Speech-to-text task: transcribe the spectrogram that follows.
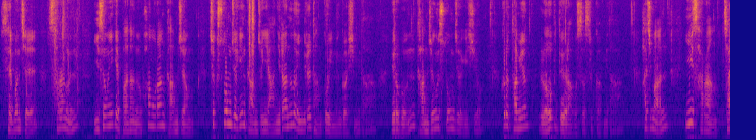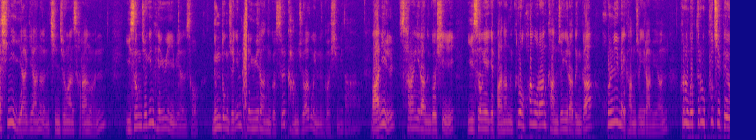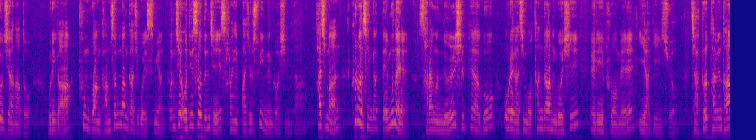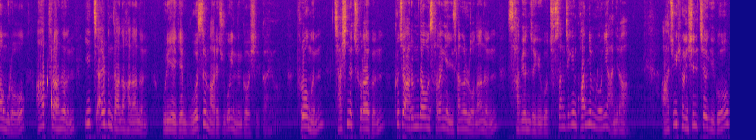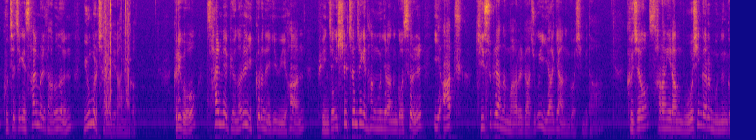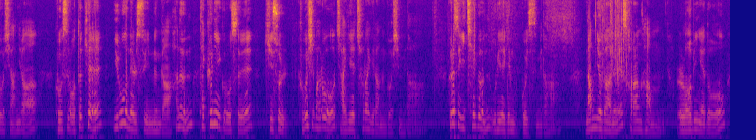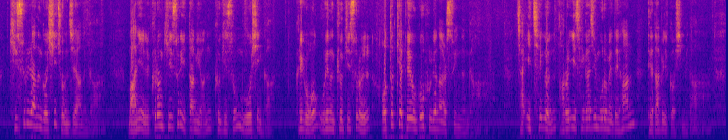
세 번째, 사랑은 이성에게 반하는 황홀한 감정, 즉 수동적인 감정이 아니라는 의미를 담고 있는 것입니다. 여러분, 감정은 수동적이지요. 그렇다면 loved라고 썼을 겁니다. 하지만 이 사랑, 자신이 이야기하는 진정한 사랑은 이성적인 행위이면서 능동적인 행위라는 것을 강조하고 있는 것입니다. 만일 사랑이라는 것이 이성에게 반하는 그런 황홀한 감정이라든가 홀림의 감정이라면 그런 것들은 굳이 배우지 않아도 우리가 풍부한 감성만 가지고 있으면 언제 어디서든지 사랑에 빠질 수 있는 것입니다. 하지만 그런 생각 때문에 사랑은 늘 실패하고 오래가지 못한다는 것이 에리 프롬의 이야기이죠. 자, 그렇다면 다음으로 아트라는 이 짧은 단어 하나는 우리에게 무엇을 말해주고 있는 것일까요? 프롬은 자신의 철학은 그저 아름다운 사랑의 이상을 논하는 사변적이고 추상적인 관념론이 아니라 아주 현실적이고 구체적인 삶을 다루는 유물 철학이라는 것. 그리고 삶의 변화를 이끌어내기 위한 굉장히 실천적인 학문이라는 것을 이 아트, 기술이라는 말을 가지고 이야기하는 것입니다. 그저 사랑이란 무엇인가를 묻는 것이 아니라 그것을 어떻게 이루어낼 수 있는가 하는 테크닉으로서의 기술, 그것이 바로 자기의 철학이라는 것입니다. 그래서 이 책은 우리에게 묻고 있습니다. 남녀 간의 사랑함, 러빙에도 기술이라는 것이 존재하는가? 만일 그런 기술이 있다면 그 기술은 무엇인가? 그리고 우리는 그 기술을 어떻게 배우고 훈련할 수 있는가? 자, 이 책은 바로 이 세 가지 물음에 대한 대답일 것입니다.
